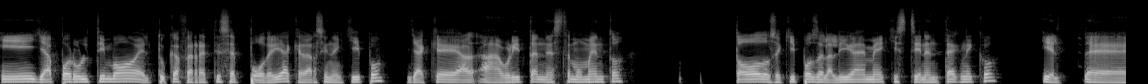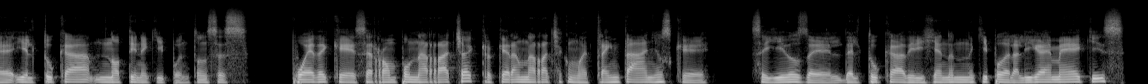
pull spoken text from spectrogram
Y ya por último, el Tuca Ferretti se podría quedar sin equipo, ya que ahorita en este momento todos los equipos de la Liga MX tienen técnico y el, eh, y el Tuca no tiene equipo. Entonces puede que se rompa una racha, creo que era una racha como de 30 años que seguidos del, del Tuca dirigiendo en un equipo de la Liga MX.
